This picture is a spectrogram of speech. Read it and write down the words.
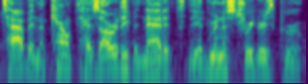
tab and account has already been added to the administrators group.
